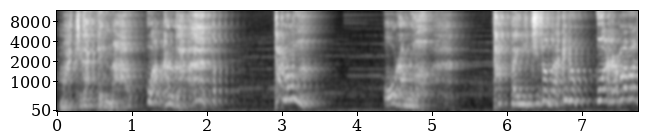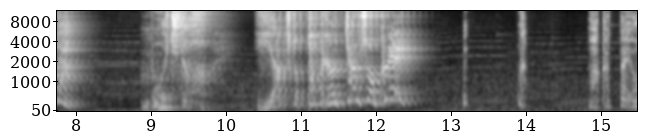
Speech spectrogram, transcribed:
間違ってるな。わかるが、た、頼むオラの、たった一度だけのわがままだ。もう一度、奴と戦うチャンスをくれ。分かったよ。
